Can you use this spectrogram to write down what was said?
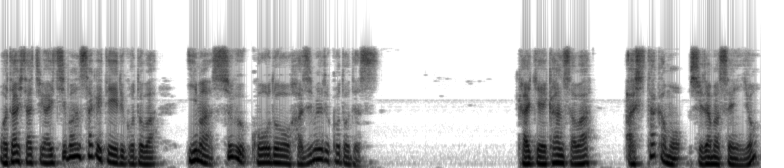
私たちが一番避けていることは、今すぐ行動を始めることです。会計監査は明日かもしれませんよ。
